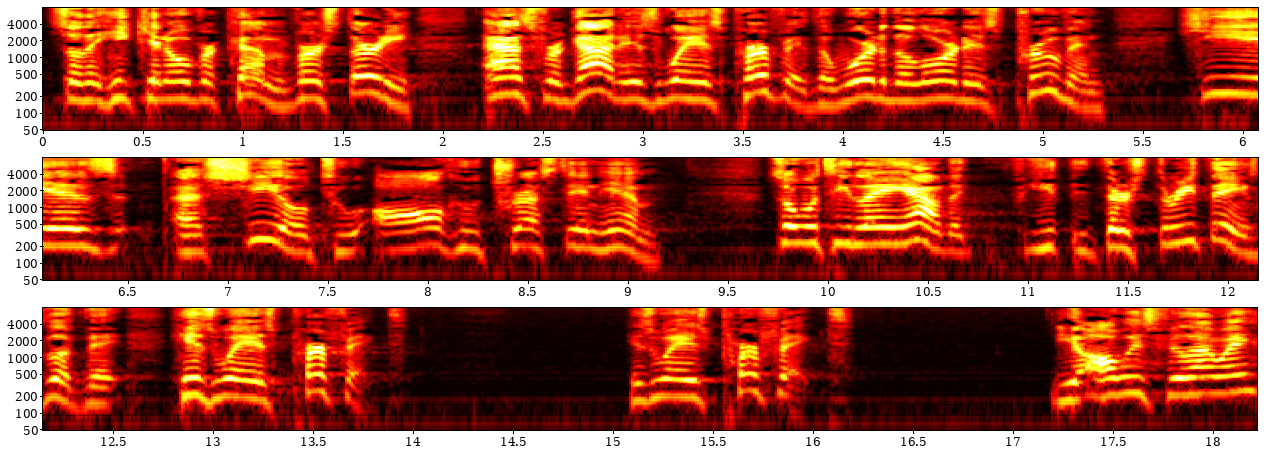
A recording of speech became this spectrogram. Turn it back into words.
so that he can overcome. Verse 30, as for God, his way is perfect. The word of the Lord is proven. He is a shield to all who trust in him. So what's he laying out? That he, there's three things. Look, that his way is perfect. His way is perfect. You always feel that way?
